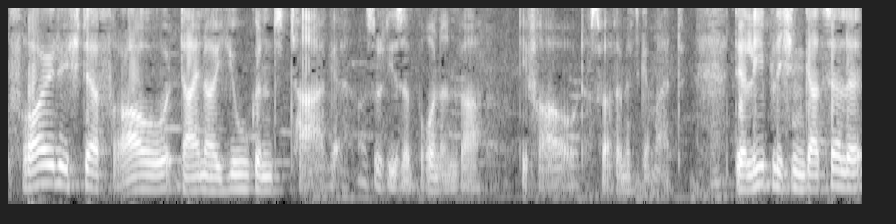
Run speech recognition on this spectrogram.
freudig der Frau deiner Jugendtage. Also dieser Brunnen war die Frau, das war damit gemeint. Der lieblichen Gazelle,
